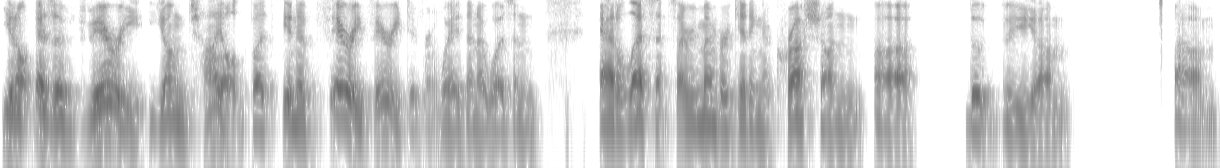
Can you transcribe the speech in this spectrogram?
you know, as a very young child, but in a very very different way than I was in adolescence. I remember getting a crush on uh, the the um, um,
